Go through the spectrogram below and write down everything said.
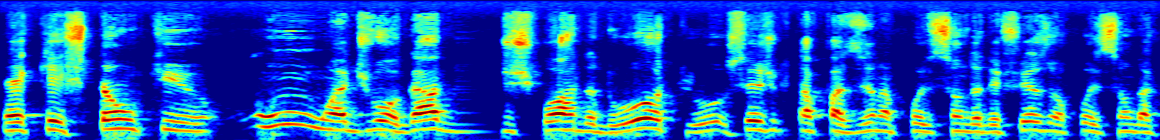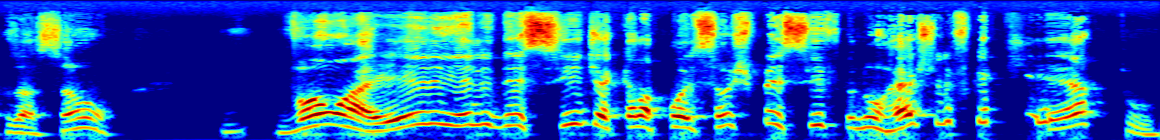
é, questão que um advogado discorda do outro, ou seja, que está fazendo a posição da defesa ou a posição da acusação, vão a ele e ele decide aquela posição específica. No resto, ele fica quieto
